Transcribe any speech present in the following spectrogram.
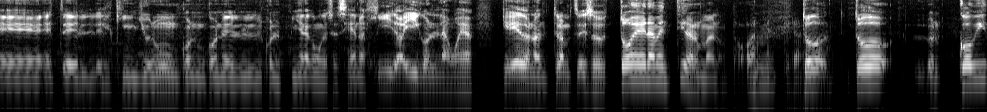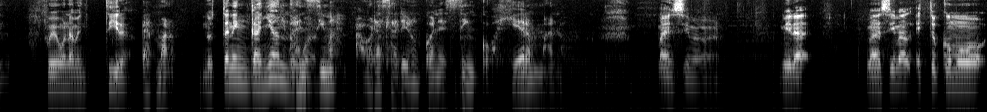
eh, este el, el Kim Jong-un con, con el con el Piñera como que se hacía enojito ahí con la wea que Donald Trump, eso todo era mentira, hermano. Todo es mentira. Todo hermano. todo el COVID fue una mentira. Hermano, Nos están engañando, weón. encima ahora salieron con el 5G, hermano. Más encima, weón. Mira, más encima, esto es como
